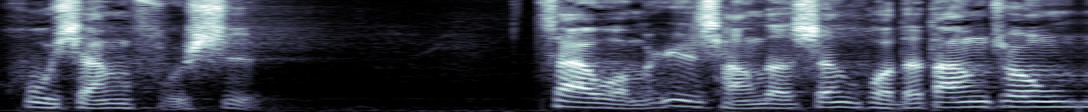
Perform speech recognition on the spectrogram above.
互相服侍，在我们日常的生活的当中，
